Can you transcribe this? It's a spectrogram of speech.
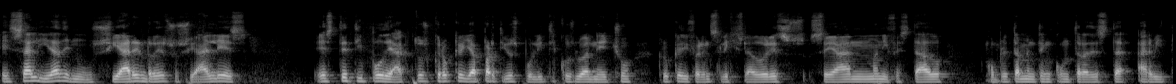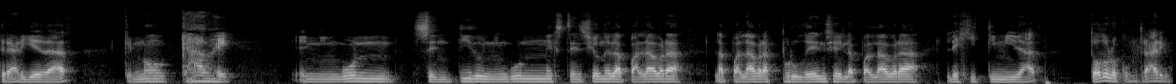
es salir a denunciar en redes sociales este tipo de actos. Creo que ya partidos políticos lo han hecho, creo que diferentes legisladores se han manifestado completamente en contra de esta arbitrariedad que no cabe en ningún sentido, en ninguna extensión de la palabra, la palabra prudencia y la palabra legitimidad. Todo lo contrario.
